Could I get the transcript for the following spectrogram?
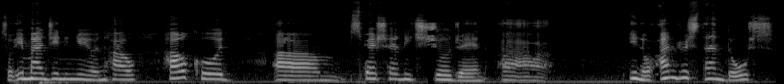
So imagine niyo yun, how, how could um, special needs children, uh, you know, understand those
